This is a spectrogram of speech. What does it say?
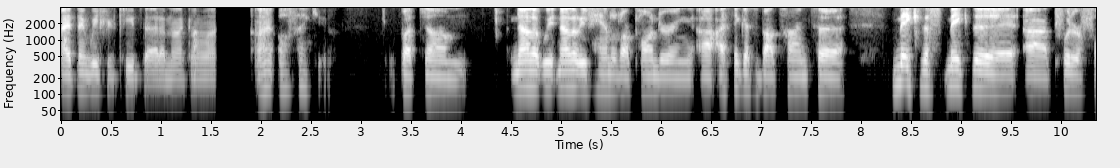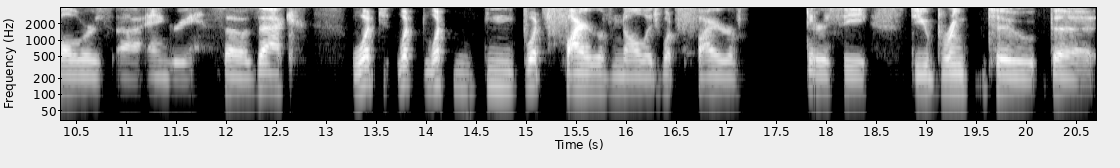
I think we should keep that. I'm not gonna lie. I, oh, thank you. But um, now that we now that we've handled our pondering, uh, I think it's about time to make the make the uh, Twitter followers uh, angry. So Zach, what what what what fire of knowledge, what fire of conspiracy do you bring to the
